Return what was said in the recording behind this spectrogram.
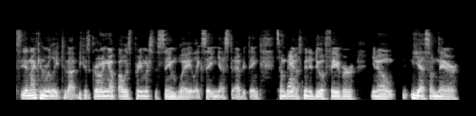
See, and I can relate to that because growing up, I was pretty much the same way, like saying yes to everything. Somebody yeah. asked me to do a favor, you know, yes, I'm there.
